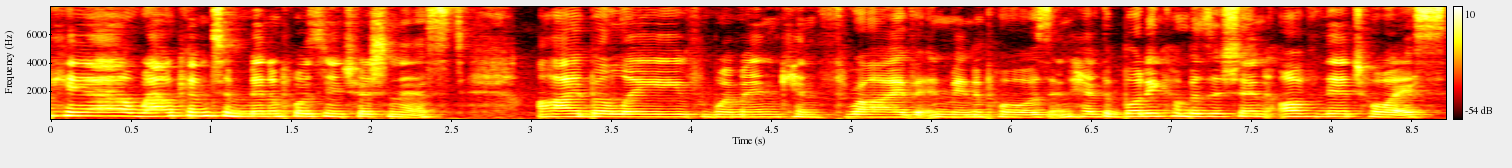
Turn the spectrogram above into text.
here. Welcome to Menopause Nutritionist. I believe women can thrive in menopause and have the body composition of their choice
